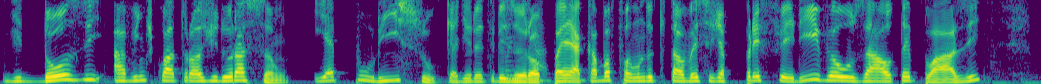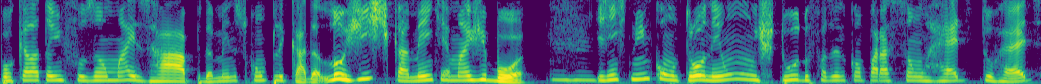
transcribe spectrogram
de 12 a 24 horas de duração. E é por isso que a diretriz europeia rápido. acaba falando que talvez seja preferível usar a alteplase, porque ela tem uma infusão mais rápida, menos complicada. Logisticamente é mais de boa. Uhum. E a gente não encontrou nenhum estudo fazendo comparação head to head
